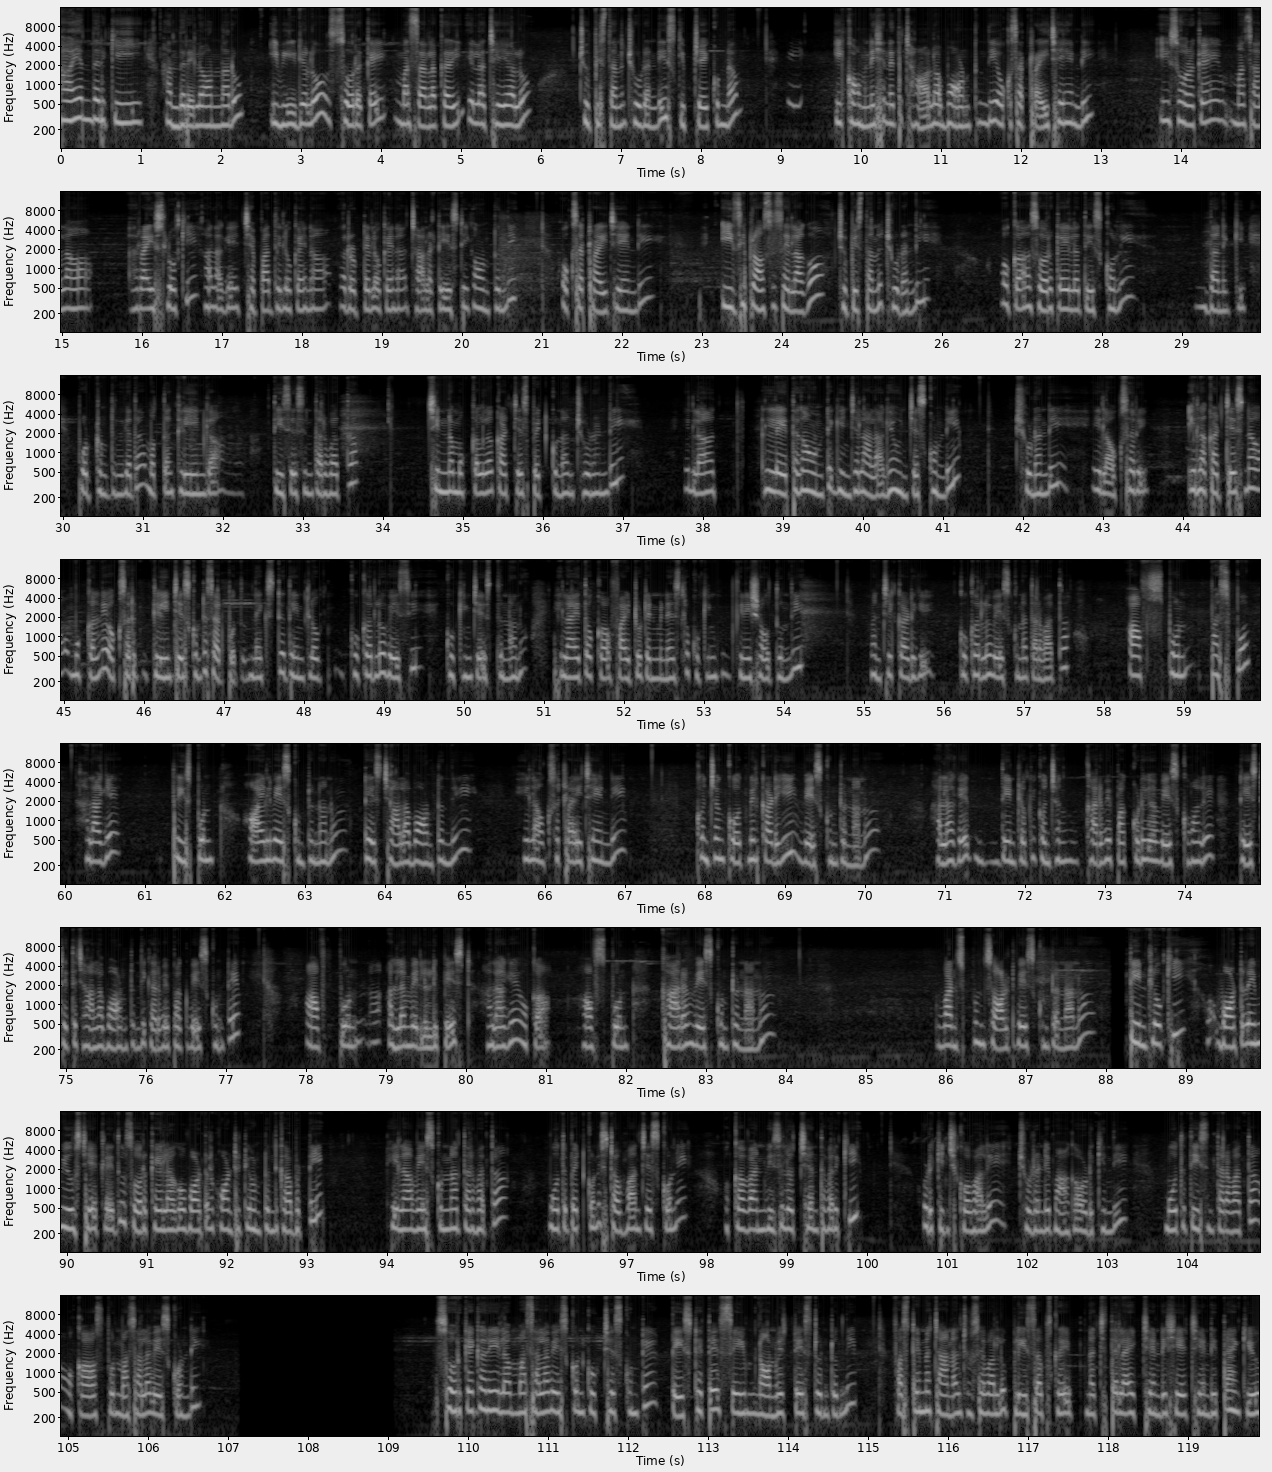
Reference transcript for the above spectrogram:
Hi అందరికీ. అందరు ఎలా ఉన్నారు? ఈ వీడియోలో సోరకాయ మసాలా కర్రీ ఎలా చేయాలో చూపిస్తాను. చూడండి స్కిప్ చేయకుండా. ఈ కాంబినేషన్ అయితే చాలా బాగుంటుంది. ఒకసారి ట్రై చేయండి. ఈ సోరకాయ మసాలా రైస్లోకి అలాగే చపాతీలోకైనా రొట్టెలోకైనా చాలా టేస్టీగా ఉంటుంది. ఒకసారి ట్రై చేయండి. ఈజీ ప్రాసెస్ ఎలాగో చూపిస్తాను. చూడండి. ఒక సొరకాయలో తీసుకొని దానికి పొట్టు ఉంటుంది కదా మొత్తం క్లీన్గా తీసేసిన తర్వాత చిన్న ముక్కలుగా కట్ చేసి పెట్టుకున్నాను చూడండి. ఇలా లేతగా ఉంటే గింజలు అలాగే ఉంచేసుకోండి. చూడండి ఇలా ఒకసారి ఇలా కట్ చేసిన ముక్కల్ని ఒకసారి క్లీన్ చేసుకుంటే సరిపోతుంది. నెక్స్ట్ దీంట్లో కుక్కర్లో వేసి కుకింగ్ చేస్తున్నాను. ఇలా అయితే ఒక ఫైవ్ టు టెన్ మినిట్స్లో కుకింగ్ ఫినిష్ అవుతుంది. మంచి కడిగి కుక్కర్లో వేసుకున్న తర్వాత హాఫ్ స్పూన్ పసుపు అలాగే త్రీ స్పూన్ ఆయిల్ వేసుకుంటున్నాను. టేస్ట్ చాలా బాగుంటుంది. ఇలా ఒకసారి ట్రై చేయండి. కొంచెం కొత్తిమీర కడిగి వేసుకుంటున్నాను. అలాగే దీంట్లోకి కొంచెం కరివేపాకు కూడా వేసుకోవాలి. టేస్ట్ అయితే చాలా బాగుంటుంది కరివేపాకు వేసుకుంటే. హాఫ్ స్పూన్ అల్లం వెల్లుల్లి పేస్ట్ అలాగే ఒక హాఫ్ స్పూన్ కారం వేసుకుంటున్నాను. వన్ స్పూన్ సాల్ట్ వేసుకుంటున్నాను. దీంట్లోకి వాటర్ ఏమి యూస్ చేయట్లేదు. సొరకాయలాగో వాటర్ క్వాంటిటీ ఉంటుంది కాబట్టి ఇలా వేసుకున్న తర్వాత మూత పెట్టుకొని స్టవ్ ఆన్ చేసుకొని ఒక వన్ విజిల్ వచ్చేంత వరకు ఉడికించుకోవాలి. చూడండి బాగా ఉడికింది. మూత తీసిన తర్వాత ఒక స్పూన్ మసాలా వేసుకోండి. సోరకాయ కర్రీ ఇలా మసాలా వేసుకొని కుక్ చేసుకుంటే టేస్ట్ అయితే సేమ్ నాన్ వెజ్ టేస్ట్ ఉంటుంది. ఫస్ట్ టైం నా ఛానల్ చూసేవాళ్ళు ప్లీజ్ సబ్స్క్రైబ్. నచ్చితే లైక్ చేయండి షేర్ చేయండి. Thank you.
